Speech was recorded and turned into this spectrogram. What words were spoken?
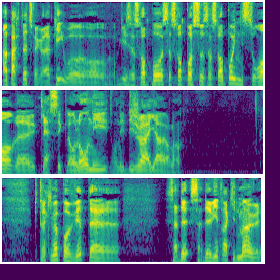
en partant, tu fais que, OK, ouais, ouais, ok, ça sera pas, ça sera pas ça, ça sera pas une histoire euh, classique. Là, là on, est, on est déjà ailleurs. Là. Puis tranquillement, pas vite, euh, ça, de- ça devient tranquillement euh,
